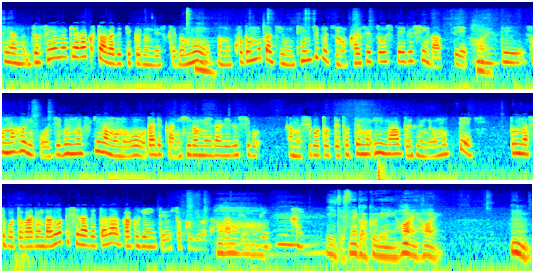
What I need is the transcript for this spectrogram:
であの女性のキャラクターが出てくるんですけども、うんあの子供たちに展示物の解説をしているシーンがあって、はい。でそんな風にこう自分の好きなものを誰かに広められる仕事あの仕事ってとてもいいなというふうに思ってどんな仕事があるんだろうって調べたら学芸員という職業だったっていうので、うんはい、いいですね、学芸員。はいはい。うん。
